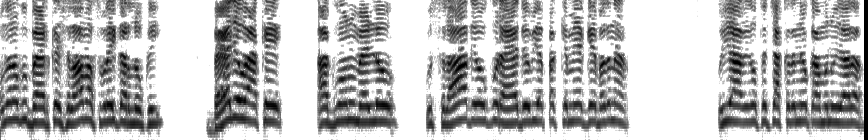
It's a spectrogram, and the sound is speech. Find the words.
ਉਹਨਾਂ ਨਾਲ ਕੋਈ ਬੈਠ ਕੇ ਸਲਾਹ ਮਸ਼ਵਰਾ ਹੀ ਕਰ ਲੋ ਕੋਈ। ਬਹਿ ਜਾਓ ਆ ਕੇ ਆਗੂਆਂ ਨੂੰ ਮਿਲ ਲਓ, ਕੋਈ ਸਲਾਹ ਦਿਓ, ਕੋਈ ਰਾਏ ਦਿਓ ਵੀ ਆਪਾਂ ਕਿਵੇਂ ਅੱਗੇ ਵਧਣਾ। ਤੁਸੀਂ ਆ ਕੇ ਉੱਥੇ ਚੱਕ ਦਿੰਦੇ ਹੋ ਕੰਮ ਨੂੰ ਯਾਰ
